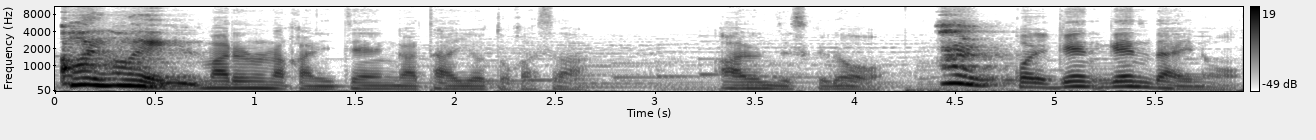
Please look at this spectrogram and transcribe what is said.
はいはい。丸の中に点が太陽とかさあるんですけどはい。これ現現代の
